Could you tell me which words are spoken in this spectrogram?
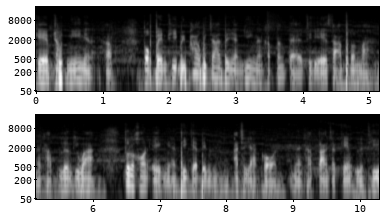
เกมชุดนี้เนี่ยนะครับตกเป็นที่วิพากษ์วิจารณ์เป็นอย่างยิ่งนะครับตั้งแต่ GTA 3เป็นต้นมานะครับเรื่องที่ว่าตัวละครเอกเนี่ยพี่แกเป็นอาชญากรนะครับต่างจากเกมอื่นที่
